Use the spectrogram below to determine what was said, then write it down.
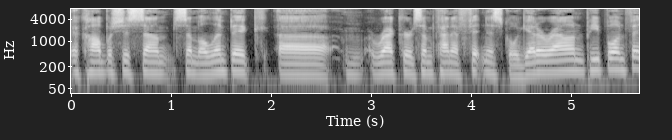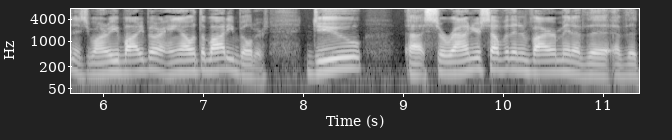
accomplishes some some Olympic uh, record, some kind of fitness goal. Get around people in fitness. You want to be a bodybuilder? Hang out with the bodybuilders. Do uh, surround yourself with an environment of the of the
